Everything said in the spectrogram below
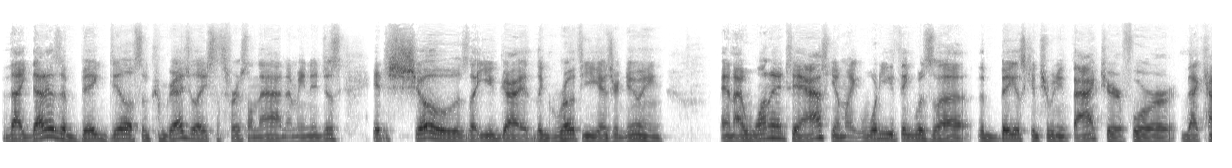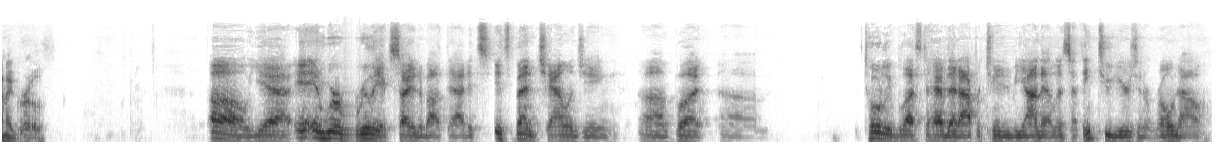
Like that is a big deal. So congratulations first on that. I mean, it just it shows that you guys the growth you guys are doing. And I wanted to ask you, I'm like, what do you think was uh, the biggest contributing factor for that kind of growth? Oh yeah, and, and we're really excited about that. It's it's been challenging, uh, but um, totally blessed to have that opportunity to be on that list. I think two years in a row now,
